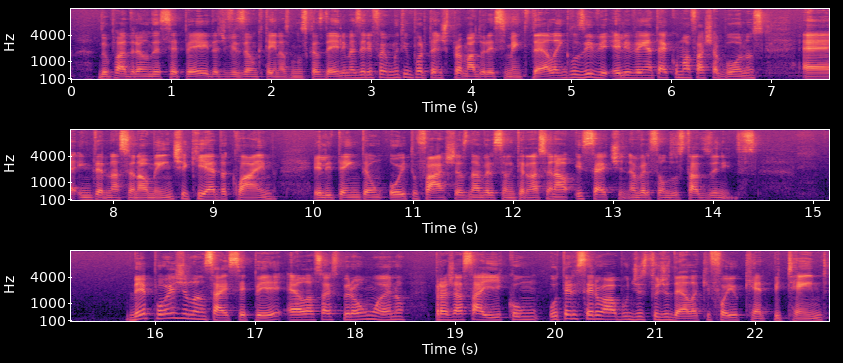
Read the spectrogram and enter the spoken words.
do padrão DCP e da divisão que tem nas músicas dele, mas ele foi muito importante para o amadurecimento dela. Inclusive, ele vem até com uma faixa bônus é, internacionalmente, que é The Climb. Ele tem então oito faixas na versão internacional e sete na versão dos Estados Unidos. Depois de lançar esse EP, ela só esperou um ano para já sair com o terceiro álbum de estúdio dela, que foi o Can't Be Tamed,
